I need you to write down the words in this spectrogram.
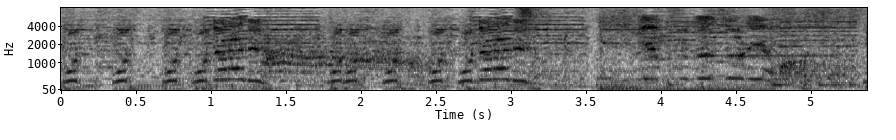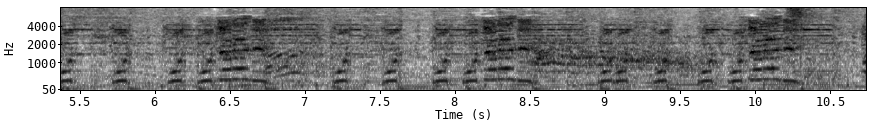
곧곧곧 모자라니 곧곧곧 모자라니 이게 무슨 소리야 곧곧곧 모자라니 곧곧곧 모자라니 곧곧곧 모자라니 아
